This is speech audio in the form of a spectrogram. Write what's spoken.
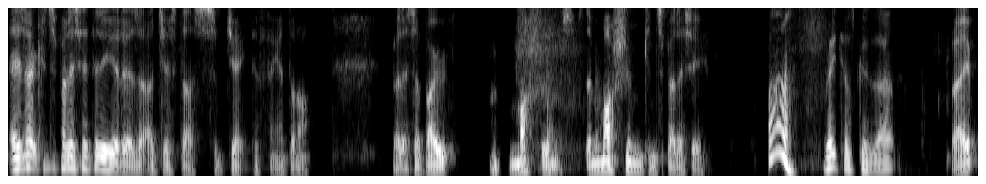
is it a conspiracy theory or is it a, just a subjective thing? I don't know. But it's about mushrooms. It's the mushroom conspiracy. Ah, Rachel's good at that. right?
